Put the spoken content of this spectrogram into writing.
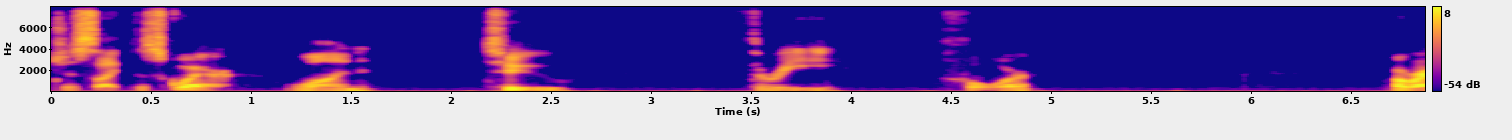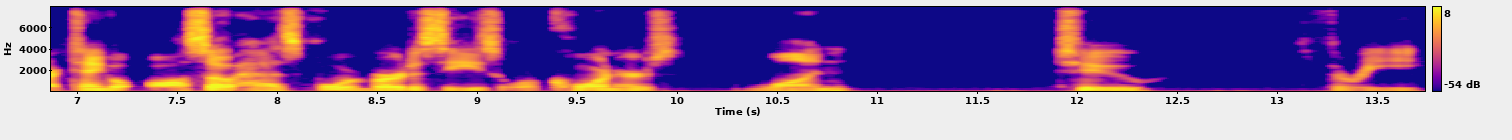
just like the square. One, two, three, four. A rectangle also has four vertices or corners. One, two, three,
